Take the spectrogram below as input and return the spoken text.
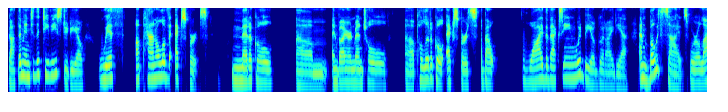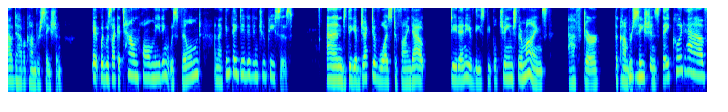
got them into the TV studio with a panel of experts, medical, um, environmental, uh, political experts about why the vaccine would be a good idea. And both sides were allowed to have a conversation. It, it was like a town hall meeting, it was filmed, and I think they did it in two pieces. And the objective was to find out did any of these people change their minds after the mm-hmm. conversations mm-hmm. they could have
